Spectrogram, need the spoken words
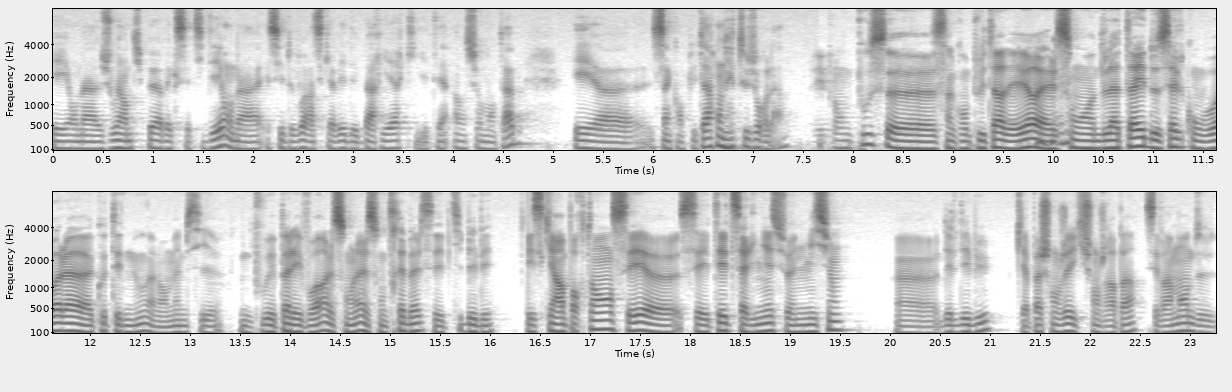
Et on a joué un petit peu avec cette idée. On a essayé de voir est-ce qu'il y avait des barrières qui étaient insurmontables. Et euh, cinq ans plus tard, on est toujours là. Les plantes poussent euh, cinq ans plus tard d'ailleurs. elles sont de la taille de celles qu'on voit là à côté de nous. Alors même si euh, vous ne pouvez pas les voir, elles sont là, elles sont très belles. C'est des petits bébés. Et ce qui est important, c'est euh, de s'aligner sur une mission euh, dès le début, qui n'a pas changé et qui changera pas. C'est vraiment de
